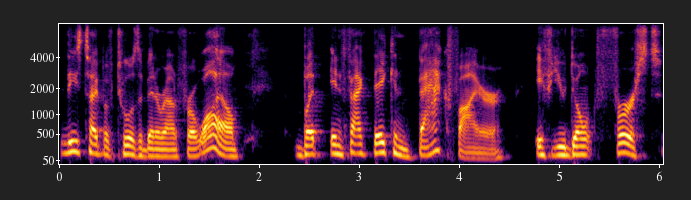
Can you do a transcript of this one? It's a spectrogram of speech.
these type of tools have been around for a while. But in fact, they can backfire if you don't first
